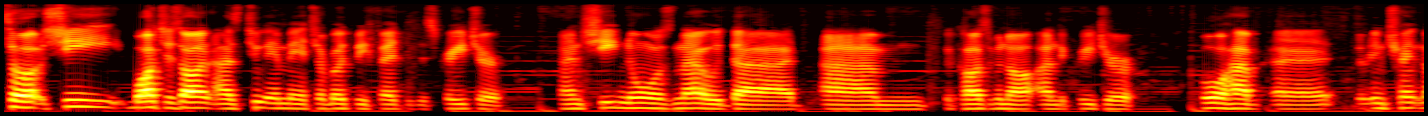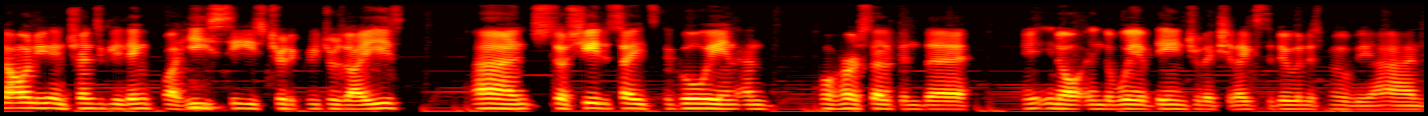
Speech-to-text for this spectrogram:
so she watches on as two inmates are about to be fed to this creature, and she knows now that um the cosmonaut and the creature both have uh they're intrin- not only intrinsically linked, but he sees through the creature's eyes, and so she decides to go in and put herself in the you know in the way of danger like she likes to do in this movie, and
